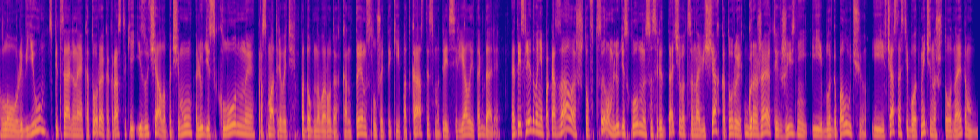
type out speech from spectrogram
Law Review, специальное, которое как раз-таки изучало, почему люди склонны просматривать подобного рода контент, слушать такие подкасты, смотреть сериалы и так далее. Это исследование показало, что в целом люди склонны сосредотачиваться на вещах, которые угрожают их жизни и благополучию. И в частности было отмечено, что на этом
